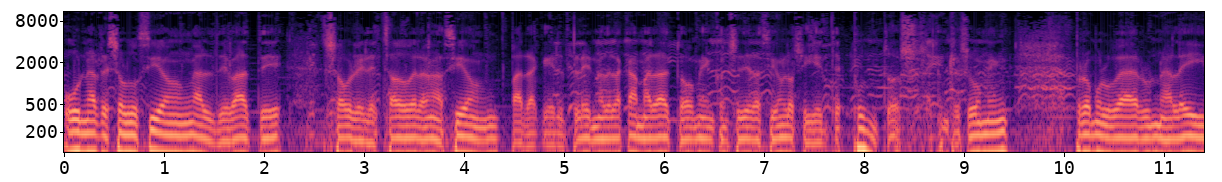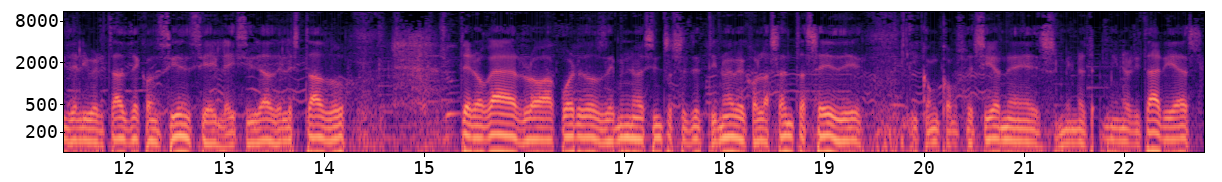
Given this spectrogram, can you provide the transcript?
una resolución al debate sobre el estado de la nación para que el pleno de la cámara tome en consideración los siguientes puntos. En resumen promulgar una ley de libertad de conciencia y laicidad del estado derogar los acuerdos de 1979 con la Santa Sede y con minoritarias,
